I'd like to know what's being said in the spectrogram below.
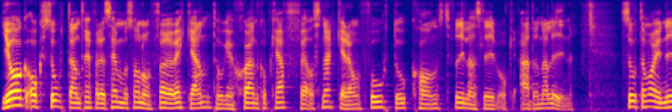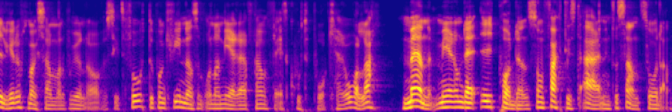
Jag och Sotan träffades hemma hos honom förra veckan, tog en skön kopp kaffe och snackade om foto, konst, frilansliv och adrenalin. Sotan var ju nyligen uppmärksammad på grund av sitt foto på en kvinna som onanerar framför ett kort på Carola. Men mer om det i podden som faktiskt är en intressant sådan.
